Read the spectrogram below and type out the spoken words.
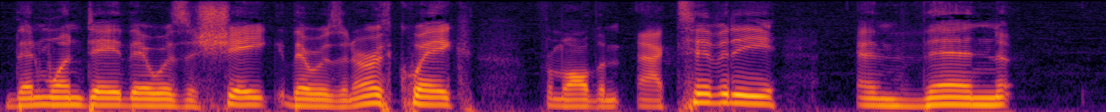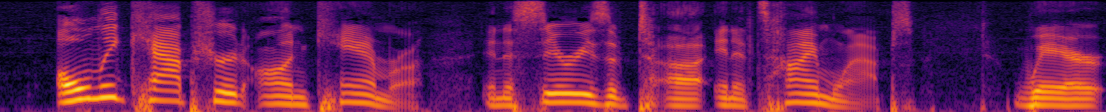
Then one day there was a shake, there was an earthquake from all the activity, and then only captured on camera in a series of t- uh, in a time lapse where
